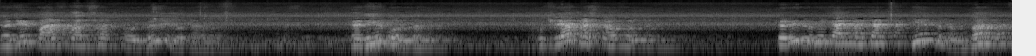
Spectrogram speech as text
कधी पाच वर्षात बोललं नाही होता? कधीही बोललं? नाही कुठल्या प्रश्नावर बोललं? नाही. तरी तुम्ही काय म्हणतात एक नंबर.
